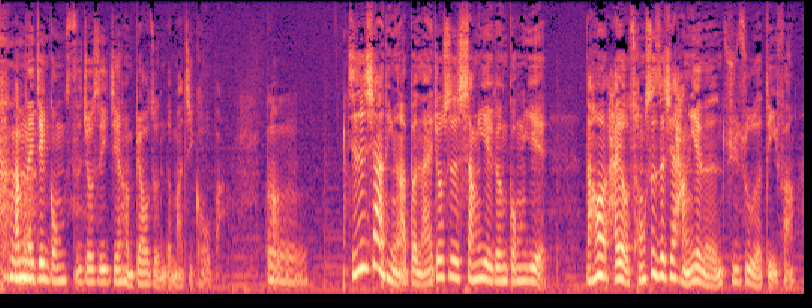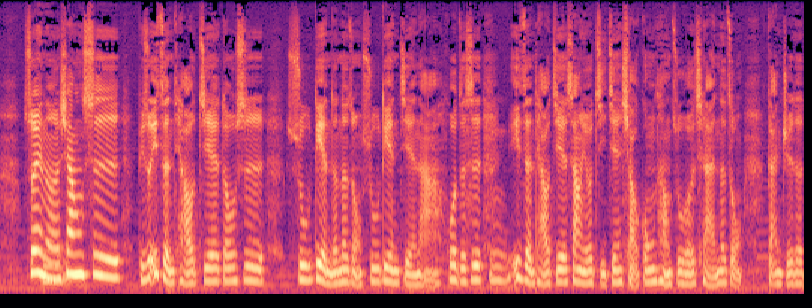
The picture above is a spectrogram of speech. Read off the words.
他们那间公司就是一间很标准的马吉扣吧，嗯。其实下町啊，本来就是商业跟工业，然后还有从事这些行业的人居住的地方。所以呢，嗯、像是比如说一整条街都是书店的那种书店间啊，或者是一整条街上有几间小工厂组合起来那种感觉的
